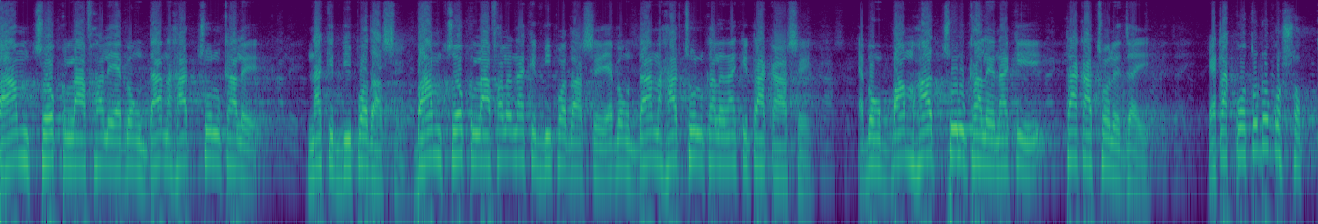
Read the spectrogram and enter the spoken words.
বাম চোখ লাফালে এবং ডান হাত চুলকালে নাকি বিপদ আসে? বাম চোখ লাফালে নাকি বিপদ আসে এবং ডান হাত চুলকালে নাকি টাকা আসে? এবং বাম হাত চুলকালে নাকি টাকা চলে যায়? এটা কতটুকু সত্য?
